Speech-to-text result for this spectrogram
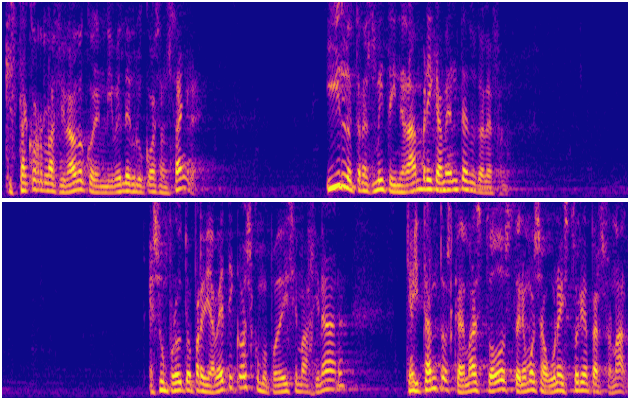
que está correlacionado con el nivel de glucosa en sangre. Y lo transmite inalámbricamente a tu teléfono. Es un producto para diabéticos, como podéis imaginar, que hay tantos que además todos tenemos alguna historia personal,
